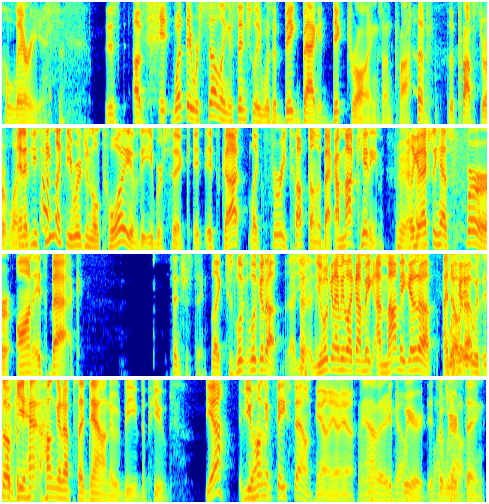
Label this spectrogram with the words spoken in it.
hilarious. Just uh, it, what they were selling essentially was a big bag of dick drawings on prop, the prop store of London. And if you've seen like the original toy of the Eborsisk, it, it's got like furry tuft on the back. I'm not kidding. Like it actually has fur on its back. it's interesting. Like just look look it up. Uh, you, you're looking at me like I'm make, I'm not making it up. I know, Look it, it up. was- so it's if you ha- hung it upside down, it would be the pubes. Yeah. If you hung it face down, yeah, yeah, yeah. Yeah, there you it's go. weird. It's a weird out. thing.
